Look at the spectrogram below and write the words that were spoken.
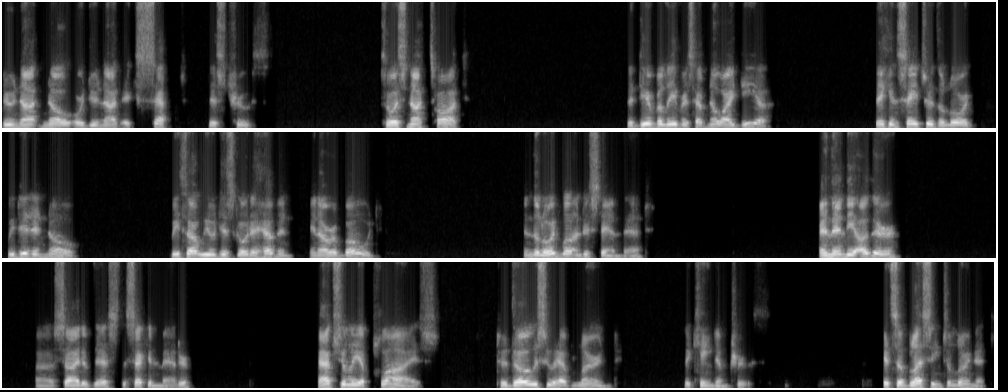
do not know or do not accept this truth. So it's not taught. The dear believers have no idea. They can say to the Lord, We didn't know. We thought we would just go to heaven in our abode. And the Lord will understand that. And then the other uh, side of this, the second matter, actually applies to those who have learned the kingdom truth. It's a blessing to learn it,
